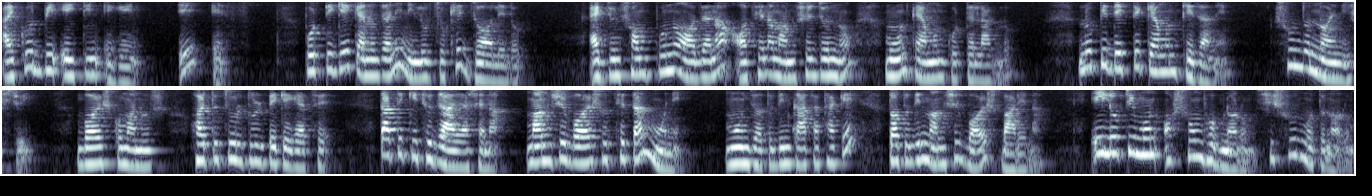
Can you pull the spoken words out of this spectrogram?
I could be eighteen again A S. পড়তে গিয়ে কেন জানি নীলুর চোখে জল এলো। একজন সম্পূর্ণ অজানা, অচেনা মানুষের জন্য মন কেমন করতে লাগল। লোকটি দেখতে কেমন কে জানে? সুন্দর নয় নিশ্চয়ই। বয়স্ক মানুষ, হয়তো চুল টুল পেকে গেছে। তাতে কিছু যায় আসে না। মানুষের বয়স হচ্ছে তার মনে। মন যতদিন কাঁচা থাকে ততদিন মানুষের বয়স বাড়ে না। এই লোকটির মন অসম্ভব নরম, শিশুর মতো নরম।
